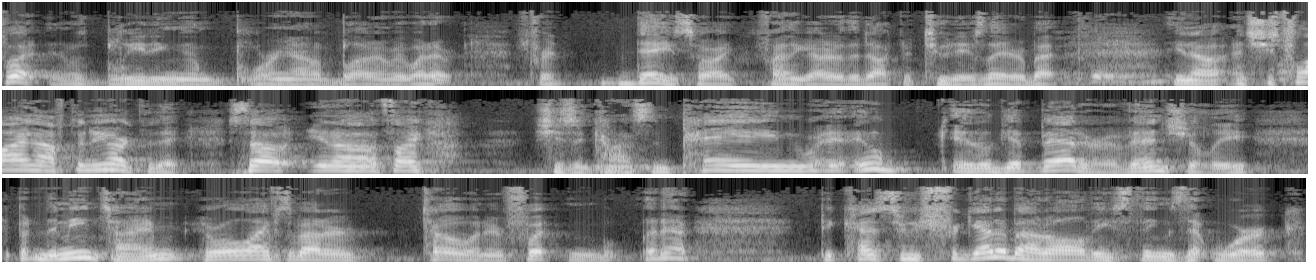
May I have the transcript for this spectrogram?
foot and it was bleeding and pouring out blood and whatever for days. So I finally got her to the doctor two days later, but you know, and she's flying off to New York today. So, you know, it's like, she's in constant pain. It'll, it'll get better eventually. But in the meantime, her whole life's about her toe and her foot and whatever. Because we forget about all these things that work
